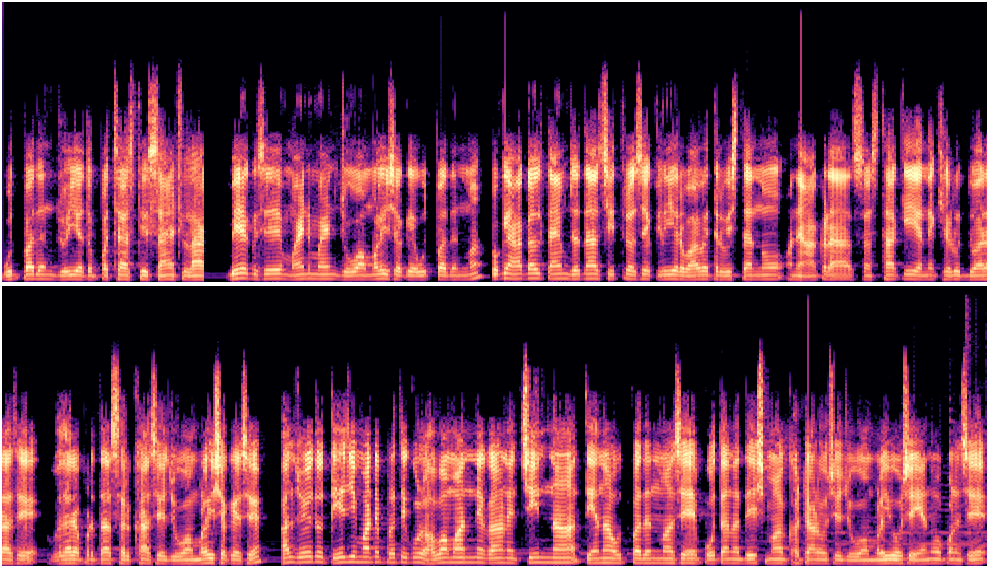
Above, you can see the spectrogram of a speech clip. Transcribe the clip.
ઉત્પાદન જોઈએ તો પચાસથી સાઠ લાખ બેગ છે માઇન્ડ માઇન્ડ જોવા મળી શકે ઉત્પાદનમાં. તો કે આગળ ટાઈમ જતા ચિત્ર છે ક્લિયર વાવેતર વિસ્તારનું અને આંકડા, સંસ્થાકીય અને ખેડૂત દ્વારા છે, વધારે પડતા સરખા છે, જોવા મળી શકે છે. હાલ જોઈએ તો તેજી માટે પ્રતિકૂળ હવામાનને કારણે ચીનના તેના ઉત્પાદનમાં છે, પોતાના દેશમાં ઘટાડો છે, જોવા મળ્યો છે, એનો પણ છે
